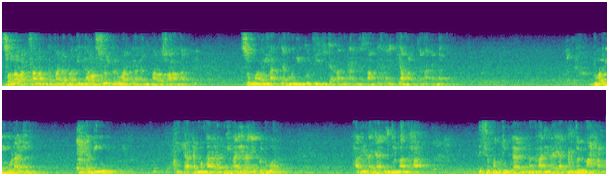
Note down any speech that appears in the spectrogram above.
Salawat salam kepada baginda Rasul, keluarga dan para sahabat. Semua pihak yang mengikuti jejak langkahnya sampai hari kiamat yang akan datang. Dua minggu lagi Tiga minggu Kita akan menghadapi hari raya kedua. Hari raya Idul Adha. Disebut juga dengan hari raya Idul Ahad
